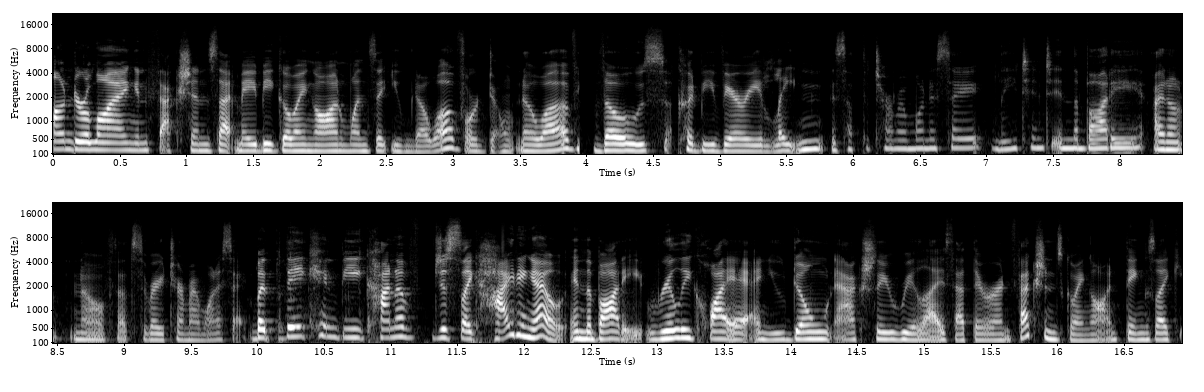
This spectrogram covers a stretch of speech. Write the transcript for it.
underlying infections that may be going on, ones that you know of or don't know of, those could be very latent. Is that the term I want to say? Latent in the body? I don't know if that's the right term I want to say. But they can be kind of just like hiding out in the body, really quiet, and you don't actually realize that there are infections going on. Things like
